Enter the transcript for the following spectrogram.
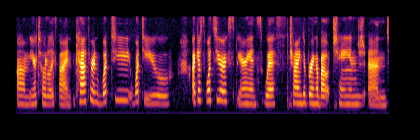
Um, you're totally fine. Catherine, what do you what do you I guess what's your experience with trying to bring about change and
